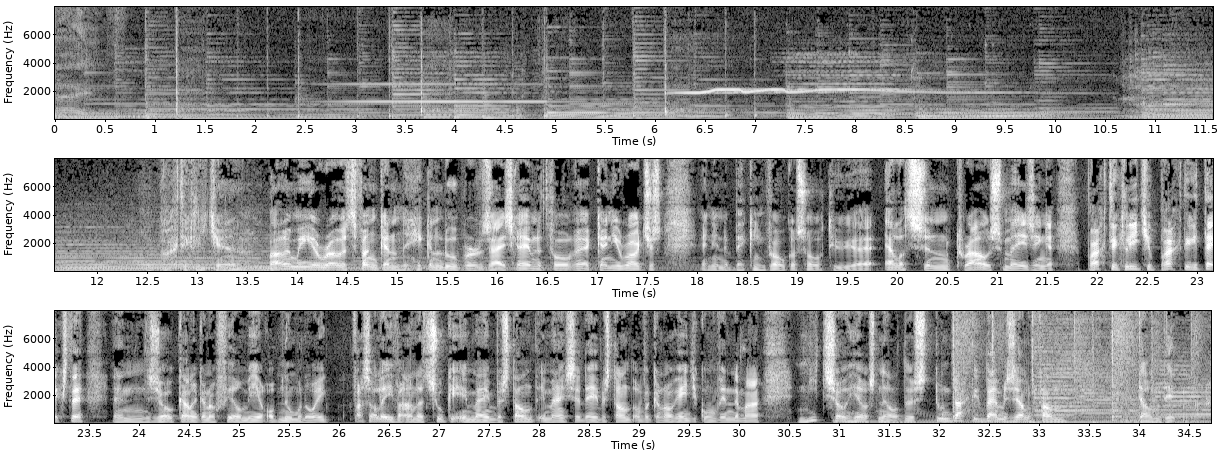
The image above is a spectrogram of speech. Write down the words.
Liedje, hè? Buy Me a Rose, Hickenlooper. Zij schreven het voor eh, Kenny Rogers. En in de backing vocals hoort u eh, Alison Krauss meezingen. Prachtig liedje, prachtige teksten. En zo kan ik er nog veel meer op noemen hoor. Ik was al even aan het zoeken in mijn bestand, in mijn cd-bestand... of ik er nog eentje kon vinden, maar niet zo heel snel. Dus toen dacht ik bij mezelf van... dan dit maar.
